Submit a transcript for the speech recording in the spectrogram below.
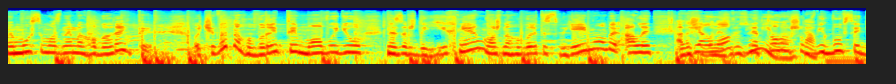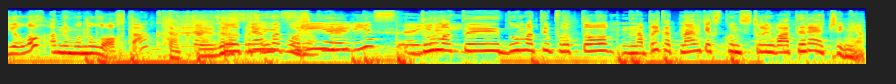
Ми мусимо з ними говорити. Очевидно, говорити мовою не завжди їхньою, можна говорити своєю мовою, але, Але діалог для того, щоб так. відбувся діалог, а не монолог, так? Так, Так, то так. треба реліз е, думати, думати про то, наприклад, навіть як сконструювати речення.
